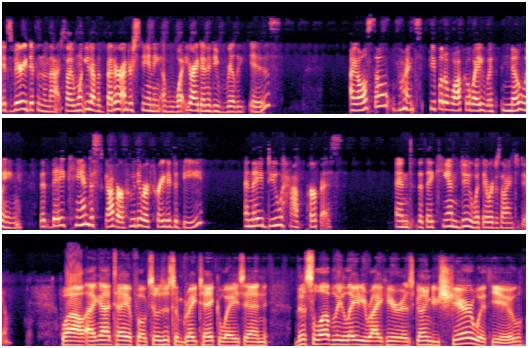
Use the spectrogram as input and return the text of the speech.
It's very different than that. So I want you to have a better understanding of what your identity really is. I also want people to walk away with knowing that they can discover who they were created to be and they do have purpose and that they can do what they were designed to do. Wow, I got to tell you, folks, those are some great takeaways. And this lovely lady right here is going to share with you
